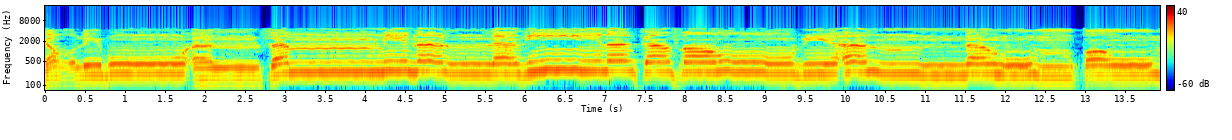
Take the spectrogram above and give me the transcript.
يغلبوا ألفا من الذين كفروا بأنهم قوم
